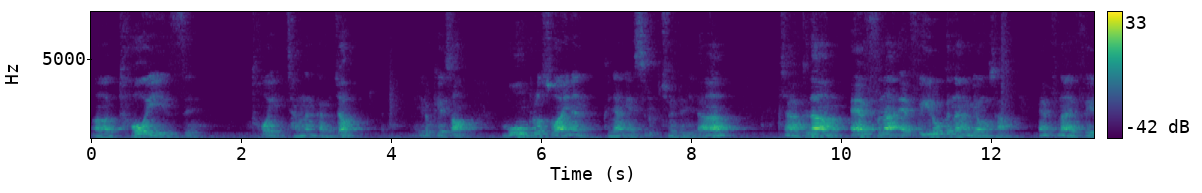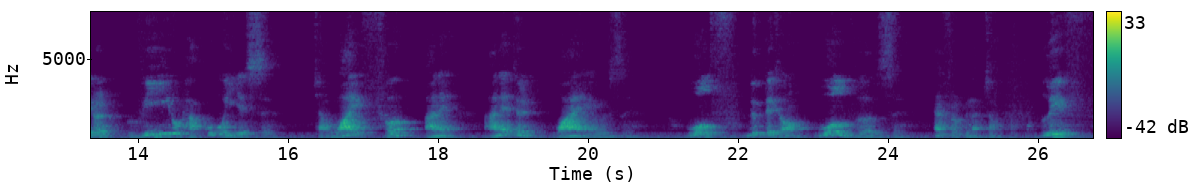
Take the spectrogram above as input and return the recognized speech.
어, toys toy 장난감이죠. 이렇게 해서 모음 플러스 y는 그냥 s를 붙이면 됩니다. 자, 그 다음 f나 fe로 끝나는 명사 f나 fe를 v로 바꾸고 es 자, wife 아내 아내들 wives wolf 늑대죠 wolves f로 끝났죠 leaf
